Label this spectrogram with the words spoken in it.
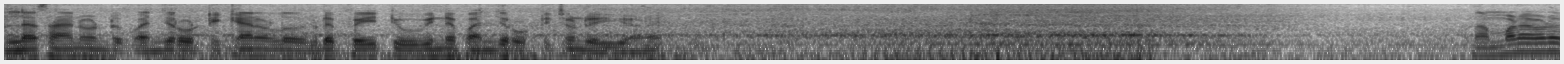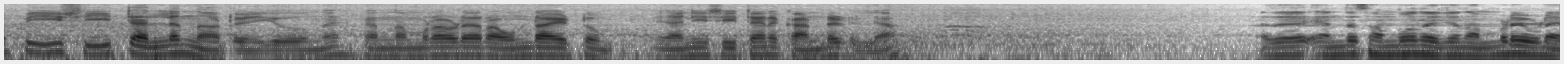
എല്ലാ സാധനവും ഉണ്ട്. പഞ്ചർ ഒട്ടിക്കാനുള്ളത്. ഇവിടെ പോയി ട്യൂബിന്റെ പഞ്ചർ ഒട്ടിച്ചുകൊണ്ടിരിക്കുകയാണ് നമ്മുടെ അവിടെ ഇപ്പോൾ ഈ ഷീറ്റ് അല്ലെന്നാട്ടോ എനിക്ക് തോന്നുന്നത് കാരണം നമ്മുടെ അവിടെ റൗണ്ടായിട്ടും ഞാൻ ഈ ഷീറ്റ് അങ്ങനെ കണ്ടിട്ടില്ല. അത് എന്താ സംഭവം എന്ന് വെച്ചാൽ നമ്മുടെ ഇവിടെ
